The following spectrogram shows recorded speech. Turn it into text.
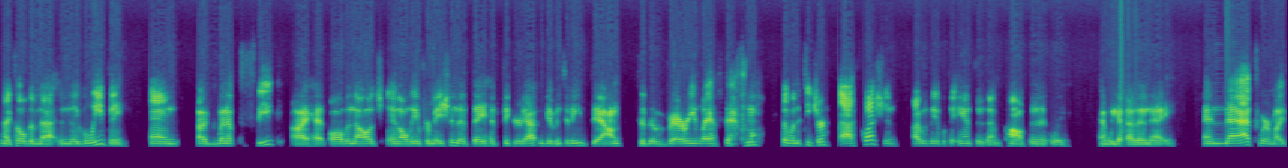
And I told them that, and they believed me. And I went up to speak. I had all the knowledge and all the information that they had figured out and given to me down to the very last decimal. So when a teacher asked questions, I was able to answer them confidently, and we got an A. And that's where my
